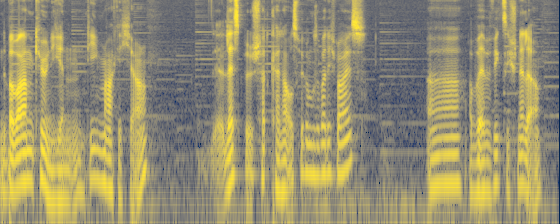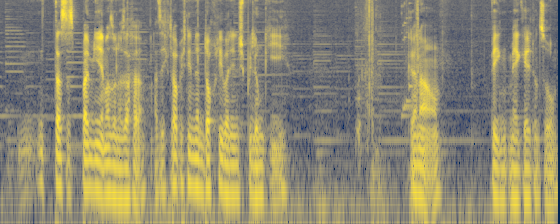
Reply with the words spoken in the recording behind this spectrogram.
eine Barbarenkönigin, die mag ich ja. Lesbisch hat keine Auswirkungen, soweit ich weiß. Äh, aber er bewegt sich schneller. Das ist bei mir immer so eine Sache. Also ich glaube, ich nehme dann doch lieber den Spelunky. Genau. Wegen mehr Geld und so.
